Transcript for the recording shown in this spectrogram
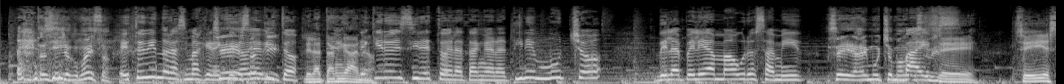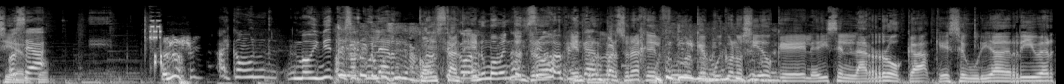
Tan Sí. sencillo como eso. Estoy viendo las imágenes que no había visto. De la tangana. Te quiero decir esto de la tangana. Tiene mucho de la pelea Mauro Samid. Sí, hay mucho más. Bye. Sí, sí, es cierto. O sea, hay como un movimiento circular. Constante. en un momento no entró, entró un personaje del fútbol que es muy conocido que le dicen La Roca, que es seguridad de River,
